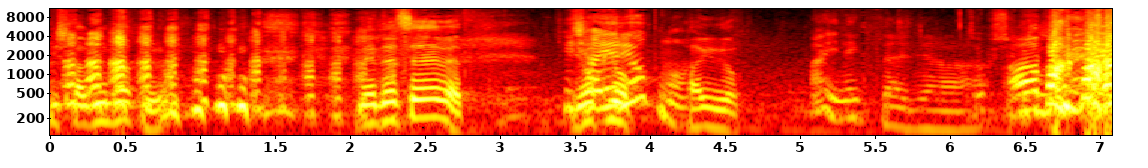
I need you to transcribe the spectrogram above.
Hiç kalbini bırakmıyorum. ne derse evet. Hiç hayır yok mu? Hayır yok. Ay ne güzel ya. Aa, bak bak.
